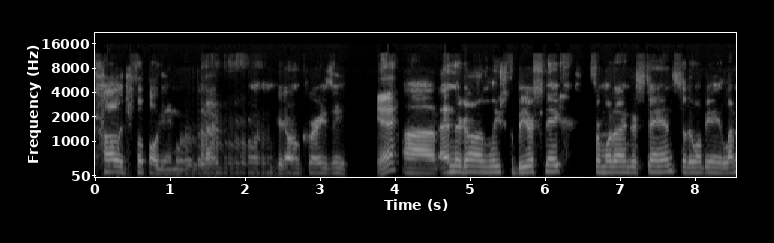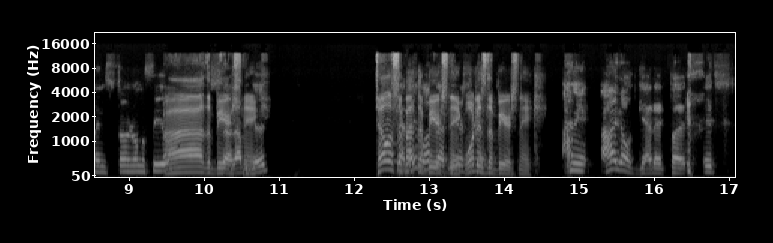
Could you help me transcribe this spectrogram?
college football game where everyone's going crazy. Yeah. Um, and they're going to unleash the beer snake, from what I understand, so there won't be any lemons thrown on the field. Ah, the beer be snake. good. Tell us Yeah, about the beer snake. beer What is the beer snake? I mean, I don't get it, but it's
